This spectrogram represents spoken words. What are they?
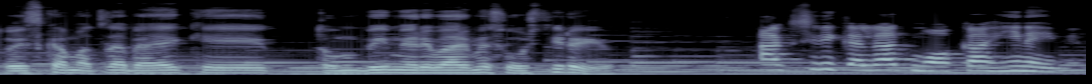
तो इसका मतलब है कि तुम भी मेरे बारे में सोचती रही हो? एक्चुअली कल रात मौका ही नहीं मिला।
